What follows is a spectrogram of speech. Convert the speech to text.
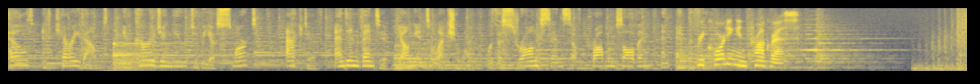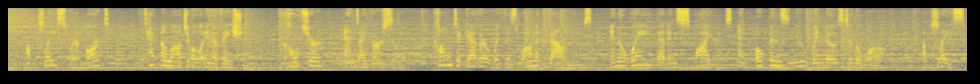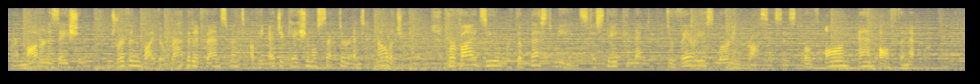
held and carried out, encouraging you to be a smart, active, and inventive young intellectual with a strong sense of problem solving and empathy. Recording in progress. A place where art, technological innovation, culture, and diversity come together with Islamic values in a way that inspires and opens new windows to the world. A place where modernization, driven by the rapid advancement of the educational sector and technology, provides you with the best means to stay connected to various learning processes both on and off the network.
